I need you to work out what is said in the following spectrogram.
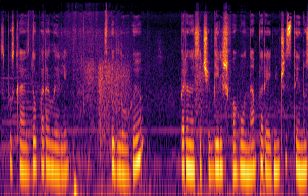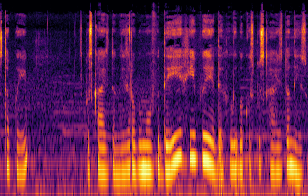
Спускаюсь до паралелі з підлогою, переносячи більш вагу на передню частину стопи. Спускаюсь донизу, робимо вдих і видих, глибоко спускаюсь донизу.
